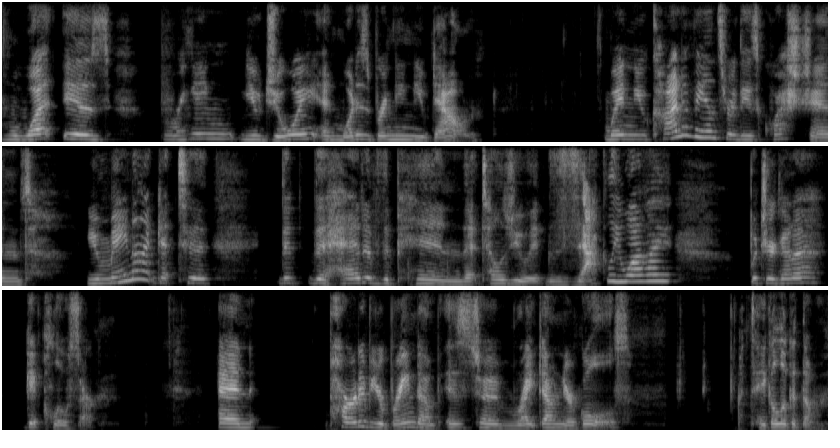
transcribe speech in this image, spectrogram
What is bringing you joy and what is bringing you down? When you kind of answer these questions, you may not get to the, the head of the pin that tells you exactly why, but you're gonna get closer. And part of your brain dump is to write down your goals. Take a look at them.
